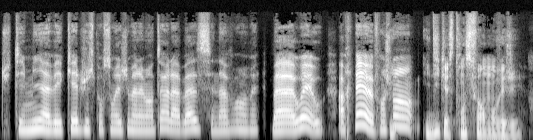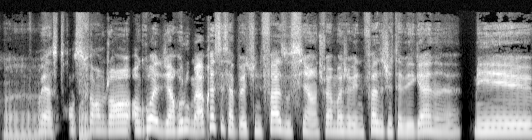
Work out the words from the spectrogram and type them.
tu t'es mis avec elle juste pour son régime alimentaire à la base, c'est navrant en vrai. Bah ouais, ou- après, euh, franchement, Il dit qu'elle se transforme en végé. Euh, ouais, elle se transforme. Genre, en gros, elle devient relou. Mais après, ça peut être une phase aussi. Hein. Tu vois, moi, j'avais une phase, j'étais végane, euh, mais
